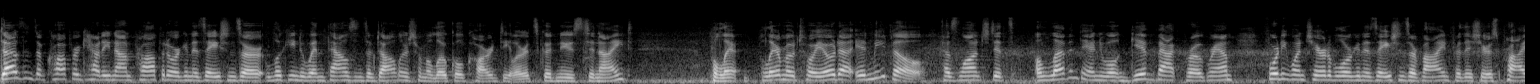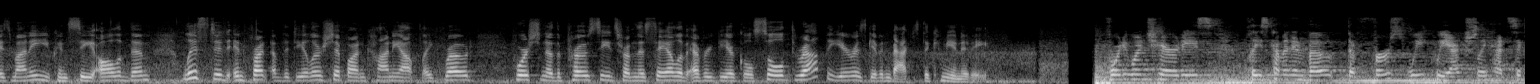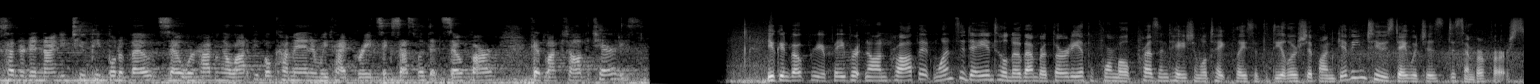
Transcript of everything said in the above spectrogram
Dozens of Crawford County nonprofit organizations are looking to win thousands of dollars from a local car dealer. It's good news tonight. Paler- Palmiero Toyota in Meadville has launched its 11th annual Give Back program. 41 charitable organizations are vying for this year's prize money. You can see all of them listed in front of the dealership on Conneaut Lake Road. Portion of the proceeds from the sale of every vehicle sold throughout the year is given back to the community. 41 charities. Please come in and vote. The first week we actually had 692 people to vote, so we're having a lot of people come in and we've had great success with it so far. Good luck to all the charities. You can vote for your favorite nonprofit once a day until November 30th. A formal presentation will take place at the dealership on Giving Tuesday, which is December 1st.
